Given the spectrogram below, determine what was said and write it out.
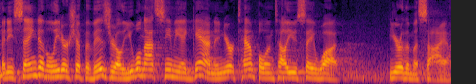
And he's saying to the leadership of Israel, You will not see me again in your temple until you say what? You're the Messiah.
